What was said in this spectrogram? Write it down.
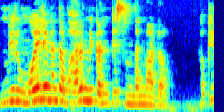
మీరు మోయలేనంత భారం మీకు అనిపిస్తుందన్నమాట. ఓకే?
